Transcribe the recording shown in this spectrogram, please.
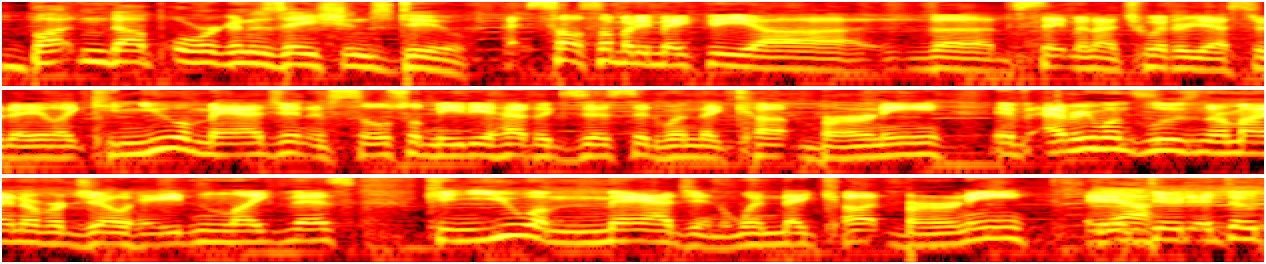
buttoned up organizations do. I saw somebody make the uh, the statement on Twitter yesterday. Like, can you imagine if social media had existed when they cut Bernie? If everyone's losing their mind over Joe Haden like this, can you imagine when they cut Bernie? Yeah. dude, it- dude,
